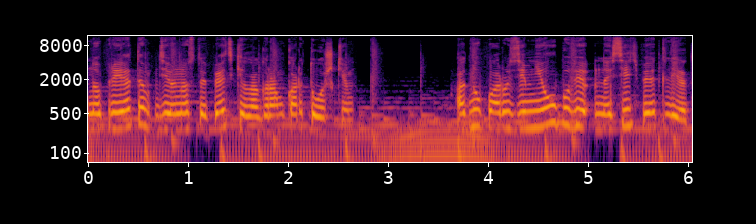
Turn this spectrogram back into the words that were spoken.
но при этом 95 килограмм картошки. Одну пару зимней обуви носить 5 лет.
